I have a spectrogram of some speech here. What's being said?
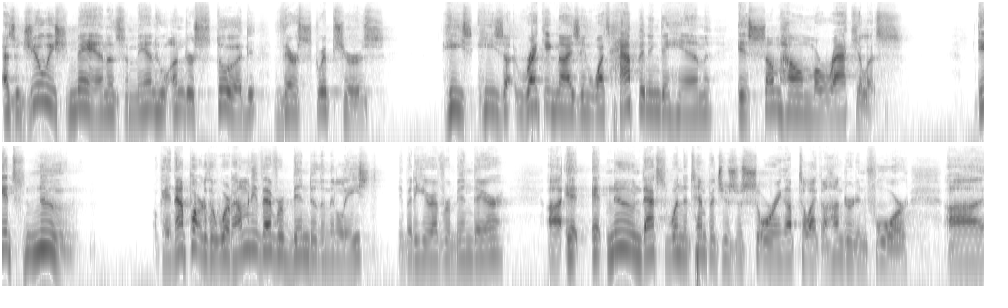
as a Jewish man, as a man who understood their scriptures, he's, he's recognizing what's happening to him is somehow miraculous. It's noon. Okay, in that part of the world, how many have ever been to the Middle East? Anybody here ever been there? Uh, it, at noon, that's when the temperatures are soaring up to like 104. Uh,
